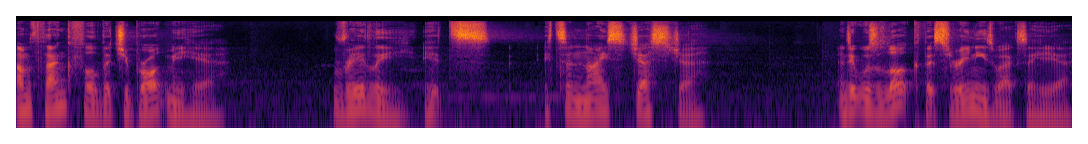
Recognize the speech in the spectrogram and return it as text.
I'm thankful that you brought me here. Really, it's... it's a nice gesture. And it was luck that Serini's works are here.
